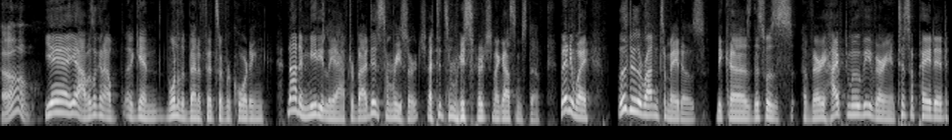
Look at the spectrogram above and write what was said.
Oh, yeah, yeah. I was looking at again one of the benefits of recording not immediately after, but I did some research. I did some research and I got some stuff. But anyway, let's do the Rotten Tomatoes because this was a very hyped movie, very anticipated.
